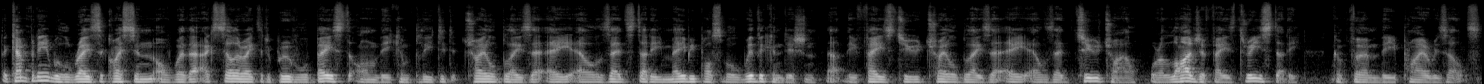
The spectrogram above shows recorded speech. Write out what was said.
The company will raise the question of whether accelerated approval based on the completed Trailblazer ALZ study may be possible with the condition that the Phase 2 Trailblazer ALZ 2 trial or a larger Phase 3 study confirm the prior results.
